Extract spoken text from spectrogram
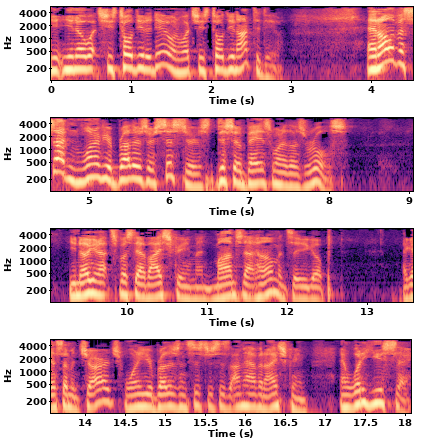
You, know what she's told you to do and what she's told you not to do. And all of a sudden, one of your brothers or sisters disobeys one of those rules. You know you're not supposed to have ice cream, and mom's not home, and so you go, I guess I'm in charge. One of your brothers and sisters says, I'm having ice cream. And what do you say?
